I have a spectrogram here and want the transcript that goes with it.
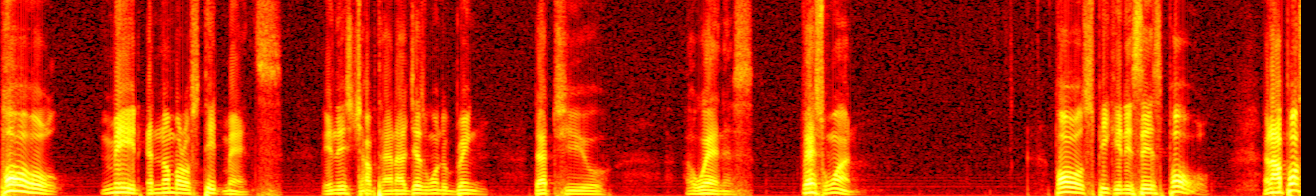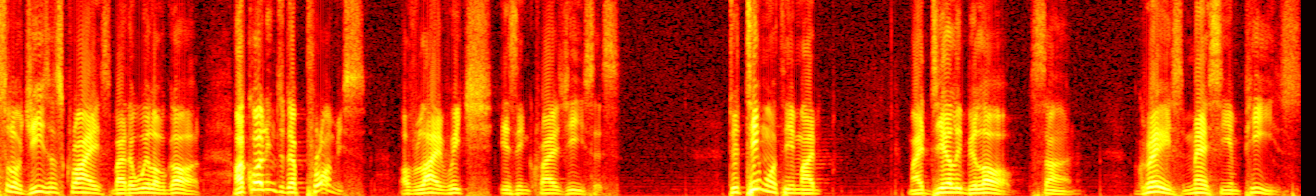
Paul made a number of statements in this chapter, and I just want to bring that to your awareness. Verse 1. Paul speaking, he says, Paul, an apostle of Jesus Christ by the will of God, according to the promise of life which is in Christ Jesus. To Timothy, my, my dearly beloved son, grace, mercy, and peace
